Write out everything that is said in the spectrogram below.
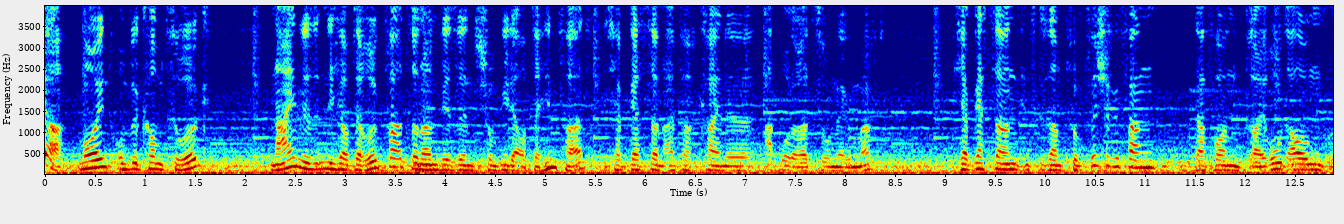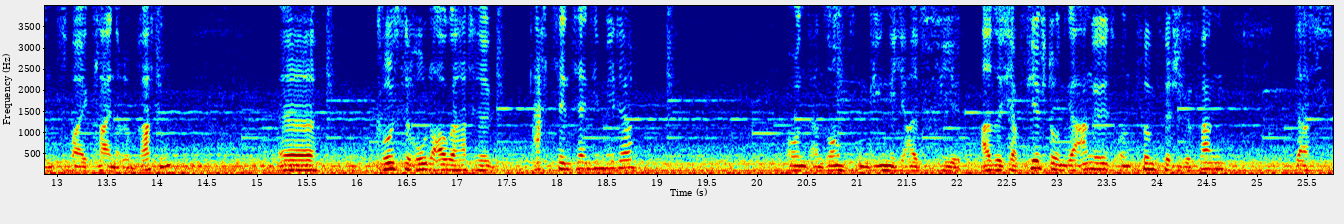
Ja, moin und willkommen zurück. Nein, wir sind nicht auf der Rückfahrt, sondern wir sind schon wieder auf der Hinfahrt. Ich habe gestern einfach keine Abmoderation mehr gemacht. Ich habe gestern insgesamt fünf Fische gefangen, davon drei Rotaugen und zwei kleinere Brassen. Äh, größte Rotauge hatte 18 cm und ansonsten ging nicht allzu viel. Also ich habe vier Stunden geangelt und fünf Fische gefangen. Das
